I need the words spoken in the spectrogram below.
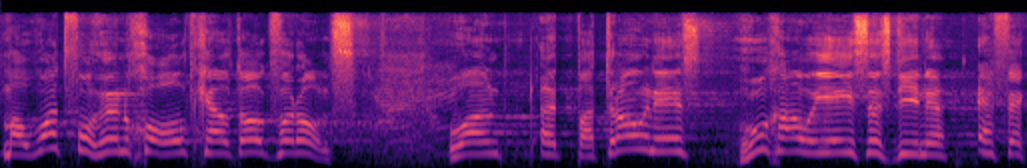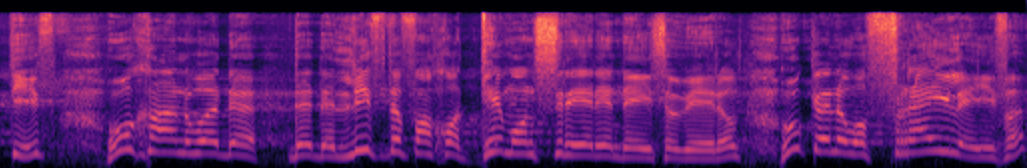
Maar wat voor hun gold geldt ook voor ons. Want het patroon is, hoe gaan we Jezus dienen effectief? Hoe gaan we de, de, de liefde van God demonstreren in deze wereld? Hoe kunnen we vrij leven?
